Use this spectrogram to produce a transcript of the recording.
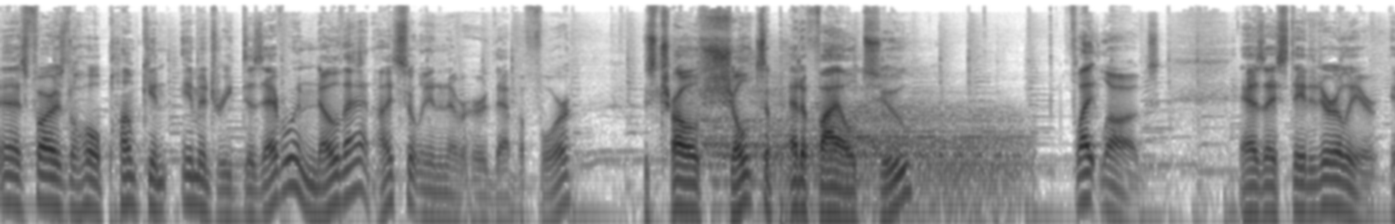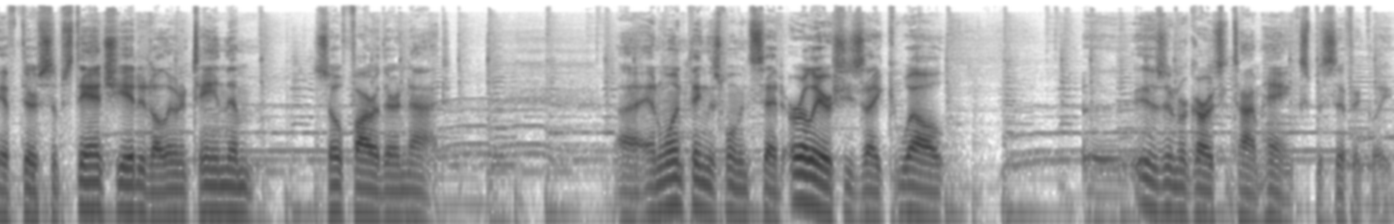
And as far as the whole pumpkin imagery, does everyone know that? I certainly never heard that before. Is Charles Schulz a pedophile too? Flight logs. As I stated earlier, if they're substantiated, I'll entertain them. So far, they're not. Uh, and one thing this woman said earlier, she's like, well, uh, was in regards to Tom Hanks specifically.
